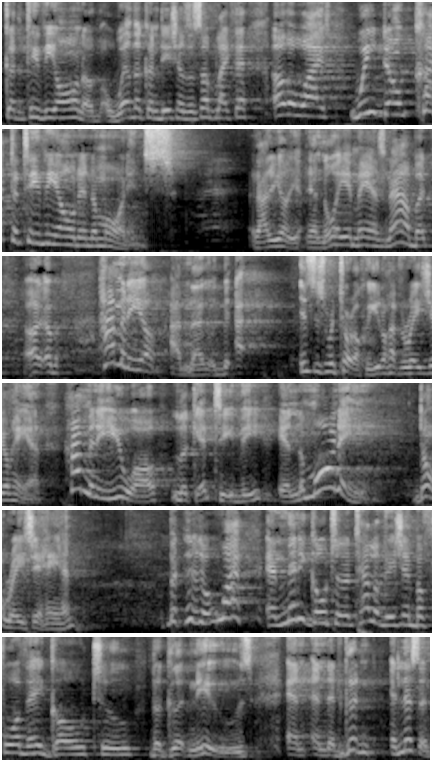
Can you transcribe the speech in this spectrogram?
cut the TV on or weather conditions or something like that. Otherwise, we don't cut the TV on in the mornings. And I, you know, no amens now, but uh, uh, how many of I'm not, I, this is rhetorical. You don't have to raise your hand. How many of you all look at TV in the morning? Don't raise your hand. But you know what? And many go to the television before they go to the good news. And and the good and listen,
